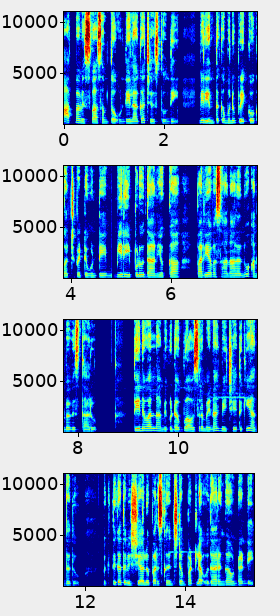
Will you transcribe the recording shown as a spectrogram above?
ఆత్మవిశ్వాసంతో ఉండేలాగా చేస్తుంది. మీరు ఇంతకు మునుపు ఎక్కువ ఖర్చు పెట్టి ఉంటే మీరు ఇప్పుడు దాని యొక్క పర్యవసానాలను అనుభవిస్తారు. దీనివల్ల మీకు డబ్బు అవసరమైన మీ చేతికి అందదు. వ్యక్తిగత విషయాలు పరిష్కరించడం పట్ల ఉదారంగా ఉండండి.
